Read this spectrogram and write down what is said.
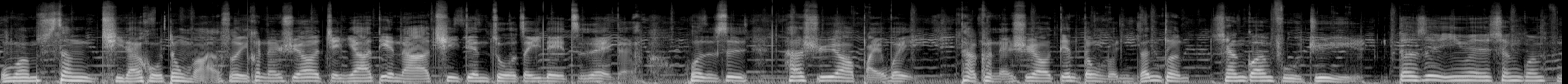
我们上起来活动嘛，所以可能需要减压垫啊、气垫座这一类之类的，或者是他需要摆位，他可能需要电动轮等等相关辅具。但是因为相关辅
